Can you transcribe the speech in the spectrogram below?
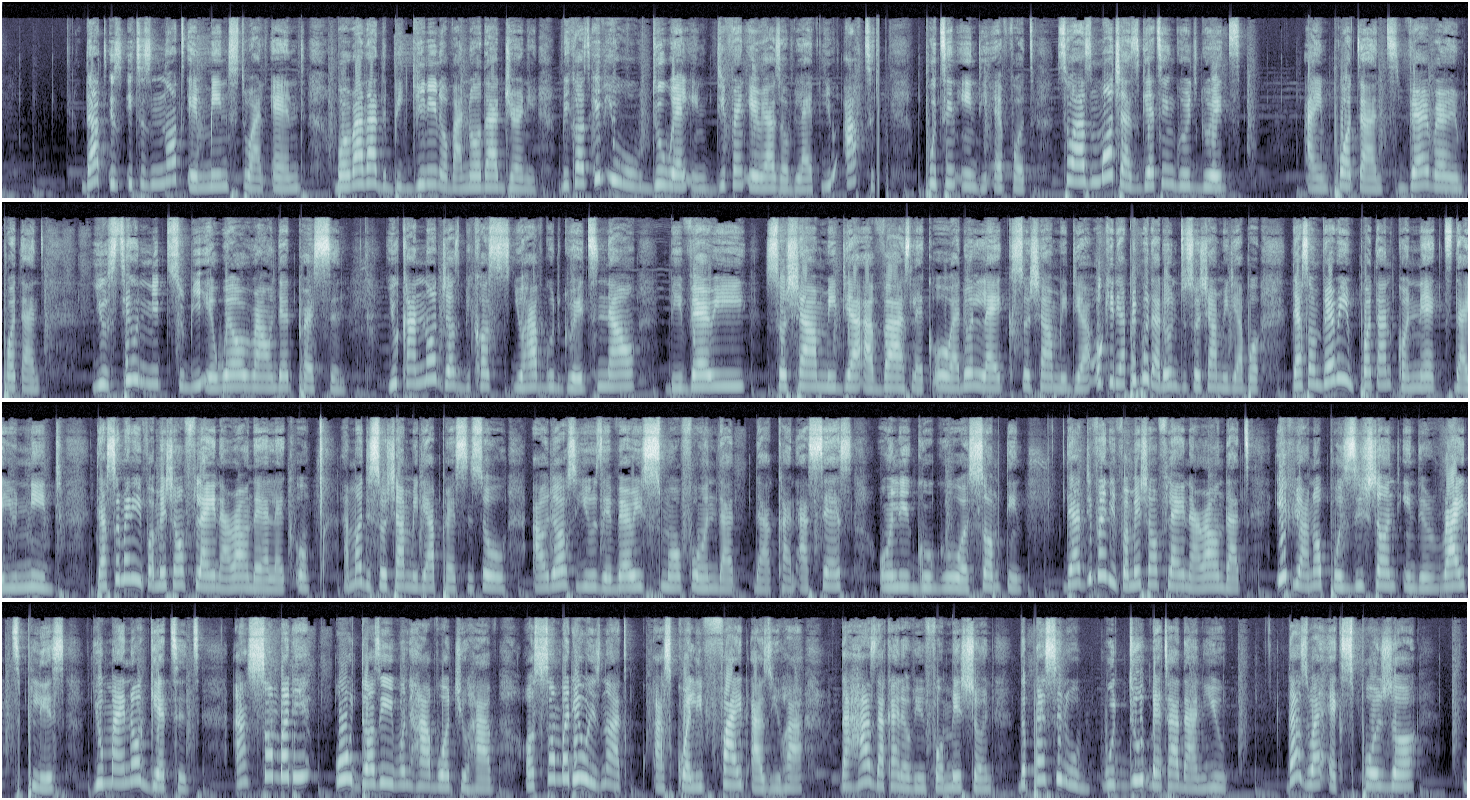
that is it is not a means to an end but rather the beginning of another journey because if you do well in different areas of life you have to keep putting in the effort so as much as getting good grades are important very very important you still need to be a well-rounded person you cannot just because you have good grades now be very social media averse like oh i don't like social media. Okay there are people that don't do social media but there are some very important connects that you need. There's so many information flying around that you're like oh i'm not the social media person. So i'll just use a very small phone that that can access only google or something. There are different information flying around that if you are not positioned in the right place you might not get it and somebody who doesn't even have what you have or somebody who is not as qualified as you are that has that kind of information the person who would do better than you. That's why exposure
